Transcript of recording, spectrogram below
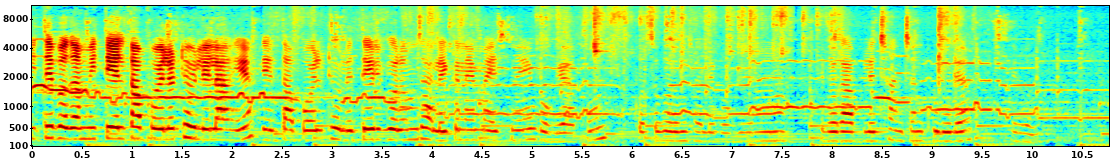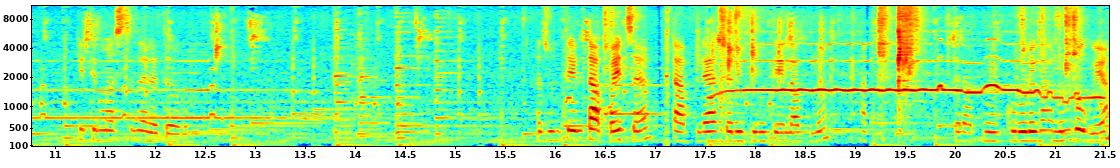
इथे बघा मी तेल तापवायला ठेवलेलं आहे. तेल तापवायला ठेवले. तेल गरम झालंय का नाही माहीत नाही. बघूया आपण कसं गरम झाले बघूया. हे बघा आपले छान छान कुरुड्या. हे बघा. किती मस्त झाले ते बघा. अजून तेल तापायचं तापल्या अशा रीतीने तेल आपलं. तर आपण कुरुडे घालून बघूया.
